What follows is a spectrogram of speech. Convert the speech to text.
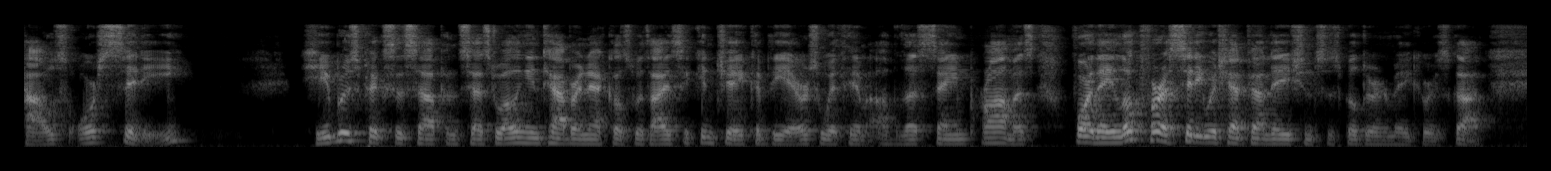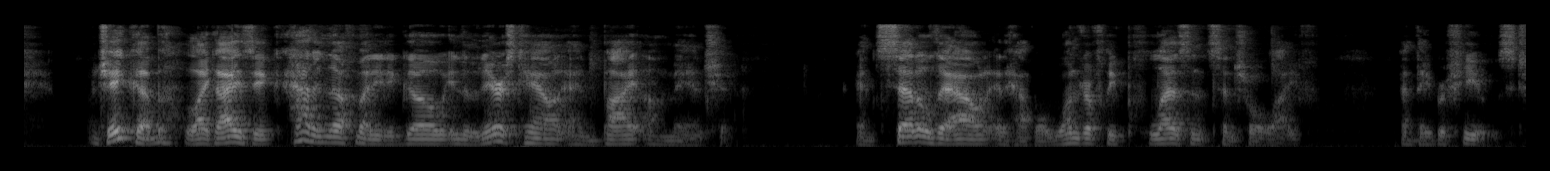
house or city. Hebrews picks this up and says, dwelling in tabernacles with Isaac and Jacob, the heirs with him of the same promise. For they look for a city which had foundations, whose builder and maker is God. Jacob, like Isaac, had enough money to go into the nearest town and buy a mansion and settle down and have a wonderfully pleasant central life. And they refused.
